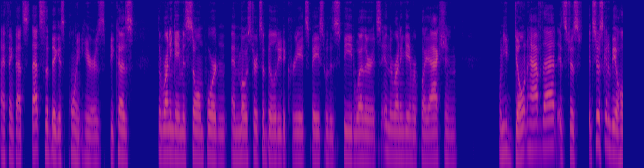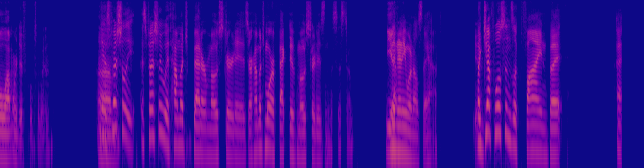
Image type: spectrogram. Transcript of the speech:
I think that's that's the biggest point here is because the running game is so important and Mostert's ability to create space with his speed, whether it's in the running game or play action. When you don't have that, it's just it's just going to be a whole lot more difficult to win. Yeah, um, especially especially with how much better Mostert is, or how much more effective Mostert is in the system yeah. than anyone else they have. Yeah. Like Jeff Wilson's looked fine, but uh,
